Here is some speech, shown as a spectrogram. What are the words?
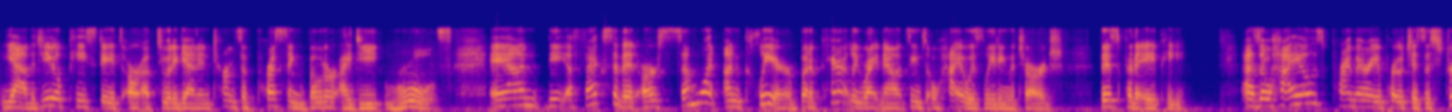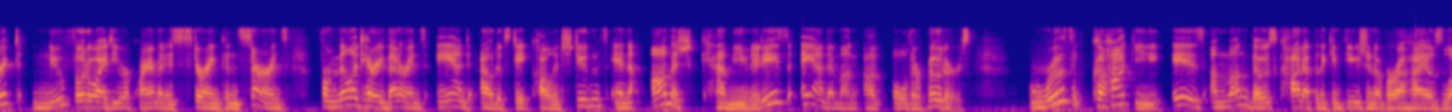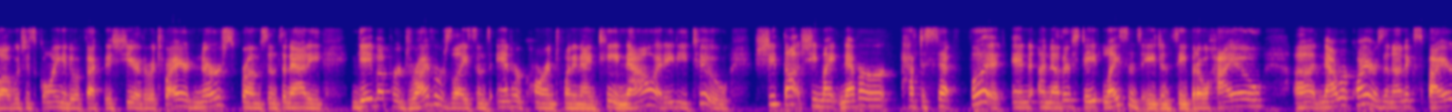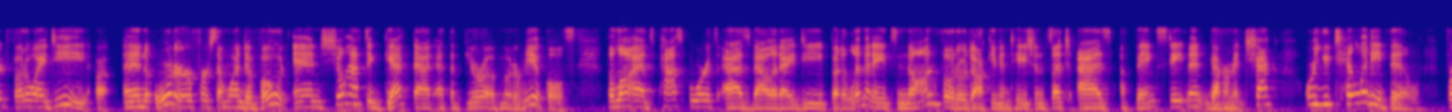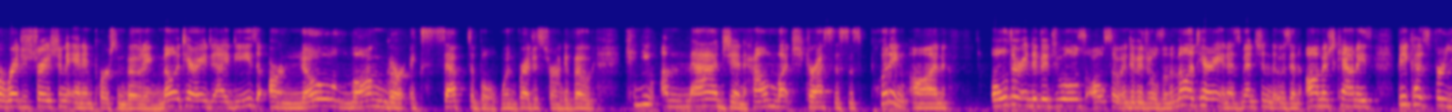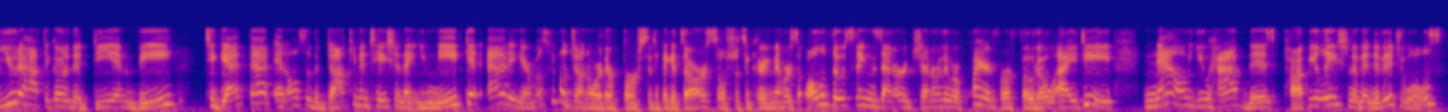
yeah, the GOP states are up to it again in terms of pressing voter ID rules. And the effects of it are somewhat unclear, but apparently, right now, it seems Ohio is leading the charge. This for the AP. As Ohio's primary approach is a strict new photo ID requirement is stirring concerns for military veterans and out of state college students in Amish communities and among older voters. Ruth Kahaki is among those caught up in the confusion over Ohio's law, which is going into effect this year. The retired nurse from Cincinnati gave up her driver's license and her car in 2019. Now at 82, she thought she might never have to set foot in another state license agency. But Ohio uh, now requires an unexpired photo ID uh, in order for someone to vote, and she'll have to get that at the Bureau of Motor Vehicles. The law adds passports as valid ID, but eliminates non photo documentation such as a bank statement, government check, or utility bill for registration and in person voting. Military IDs are no longer acceptable when registering to vote. Can you imagine how much stress this is putting on? Older individuals, also individuals in the military, and as mentioned, those in Amish counties, because for you to have to go to the DMV to get that and also the documentation that you need get out of here. Most people don't know where their birth certificates are social security numbers all of those things that are generally required for a photo id now you have this population of individuals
